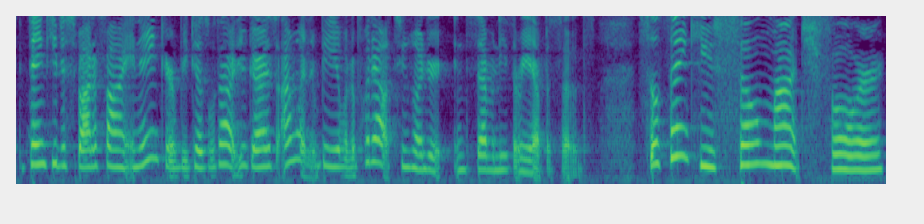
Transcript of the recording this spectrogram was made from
thank you to Spotify and Anchor because without you guys, I wouldn't be able to put out 273 episodes. So thank you so much for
